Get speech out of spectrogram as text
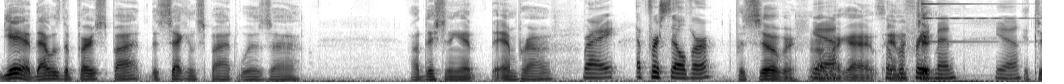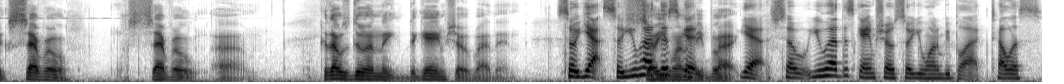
yeah, that was the first spot. The second spot was uh, auditioning at the Improv Right. Uh, For silver. For Silver. Yeah. Oh my God! Silver And it took- Friedman. yeah. it took several several, because I was doing the, the game show by then. So yeah, so you had So had You this. Wanna Be Black. Yeah, so you had this game show. So you want to be black. Tell us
